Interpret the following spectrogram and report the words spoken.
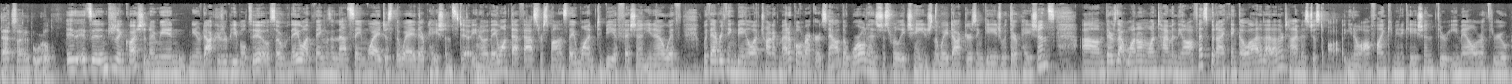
that side of the world? It's an interesting question. I mean, you know, doctors are people too, so they want things in that same way, just the way their patients do. You know, they want that fast response. They want to be efficient. You know, with with everything being electronic medical records now, the world has just really changed in the way doctors engage with their patients. Um, there's that one-on-one time in the office, but I think a lot of that other time is just uh, you know offline communication through email or through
